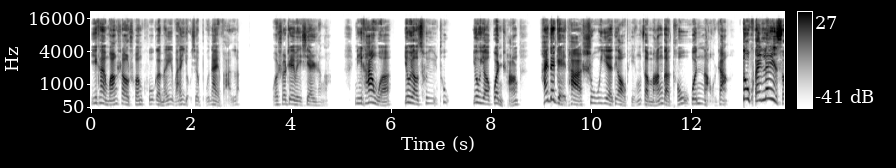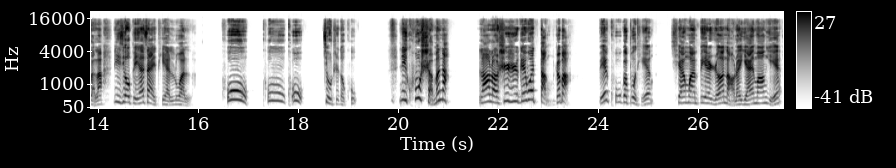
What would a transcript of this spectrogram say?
一看王少川哭个没完，有些不耐烦了。我说：“这位先生啊，你看我又要催吐，又要灌肠，还得给他输液吊瓶子，忙得头昏脑胀，都快累死了。你就别再添乱了，哭哭哭，就知道哭。你哭什么呢？老老实实给我等着吧，别哭个不停，千万别惹恼了阎王爷。”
